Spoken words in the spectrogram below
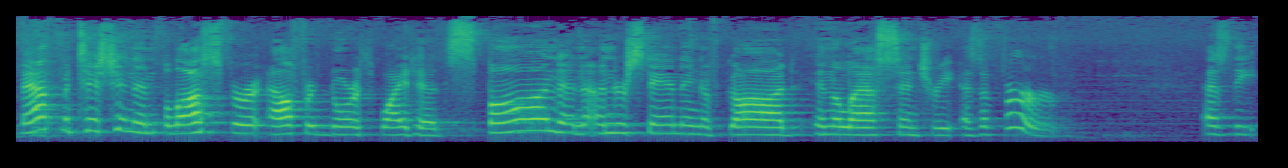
Mathematician and philosopher Alfred North Whitehead spawned an understanding of God in the last century as a verb, as the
